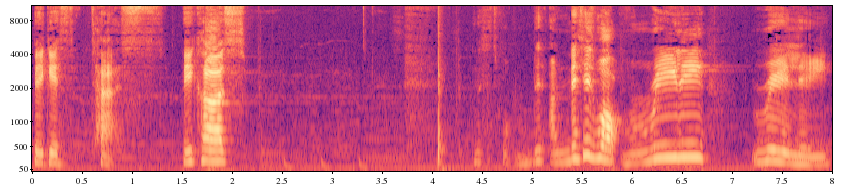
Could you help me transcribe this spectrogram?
biggest tests. Because this is what, and this is what really, really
